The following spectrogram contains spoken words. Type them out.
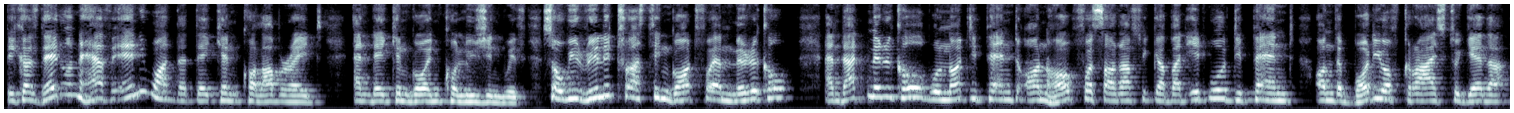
Because they don't have anyone that they can collaborate and they can go in collusion with. So we really trust in God for a miracle. And that miracle will not depend on hope for South Africa, but it will depend on the body of Christ together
